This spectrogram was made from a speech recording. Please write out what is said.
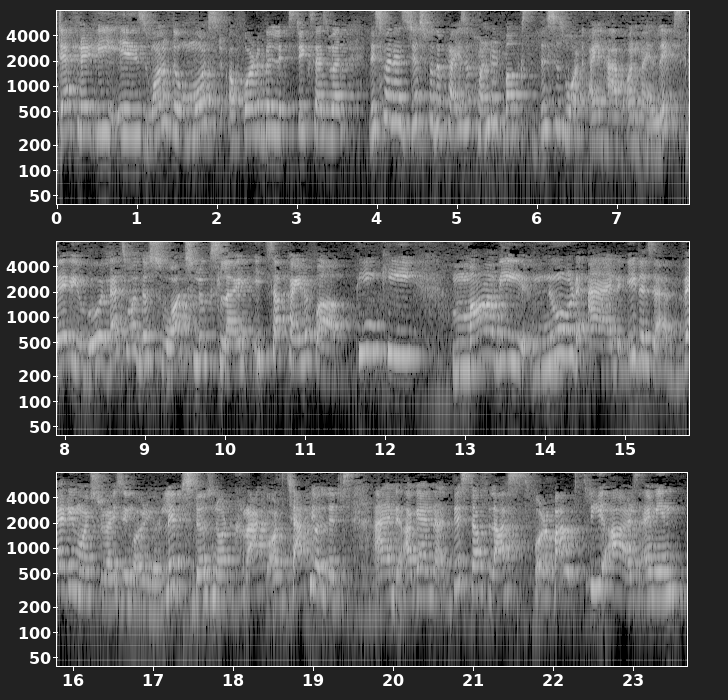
definitely is one of the most affordable lipsticks as well. This one is just for the price of 100 bucks. This is what I have on my lips. There you go. That's what the swatch looks like. It's a kind of a pinky Mavi nude and it is very moisturizing on your lips does not crack or chap your lips and again this stuff lasts for about three hours. I mean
